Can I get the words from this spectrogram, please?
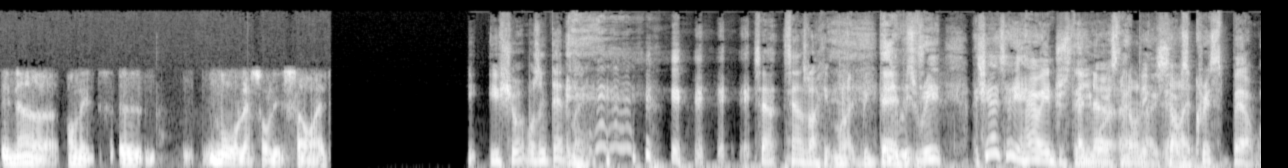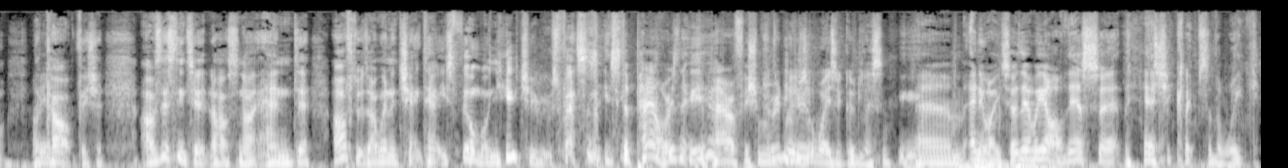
inert on its uh, more or less on its side You, you sure it wasn't dead, mate? so, sounds like it might be dead. He was really. Shall I tell you how interesting he uh, was? That bloke? its That was side- Chris Bell, the Oh, yeah. carp fisher. I was listening to it last night, and uh, afterwards I went and checked out his film on YouTube. It was fascinating. It's the power, isn't it? It's the power of Fisherman's really Blues. good. Always a good listen. Um, anyway, so there we are. There's, uh, there's your clips of the week.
